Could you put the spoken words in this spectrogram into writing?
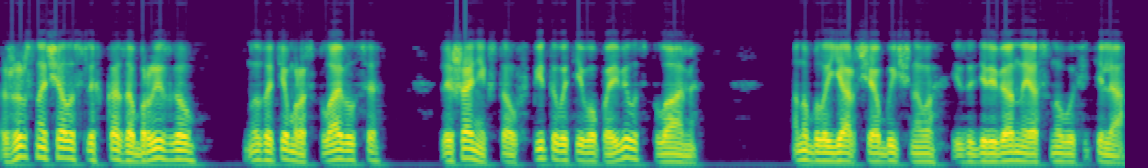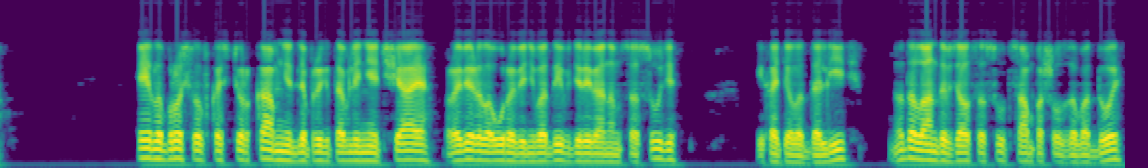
Жир сначала слегка забрызгал, но затем расплавился. Лишайник стал впитывать его, появилось пламя. Оно было ярче обычного из-за деревянной основы фитиля. Эйла бросила в костер камни для приготовления чая, проверила уровень воды в деревянном сосуде и хотела долить, но Доланда взял сосуд, сам пошел за водой.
